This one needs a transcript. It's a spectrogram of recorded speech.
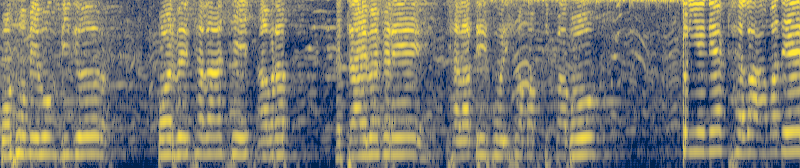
প্রথম এবং দ্বিতীয় পর্বের খেলা শেষ। আমরা ট্রাইব্রেকারে খেলাটির পরিসমাপ্তি পাবো। নিয়ে নিয়ে খেলা আমাদের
